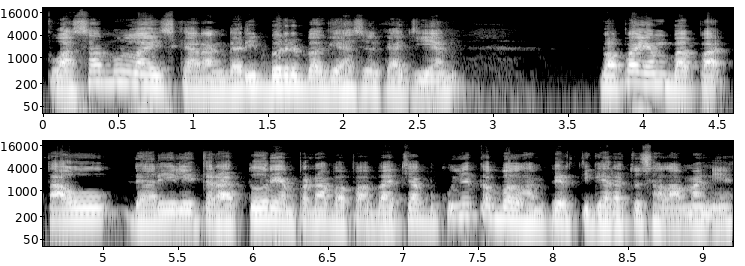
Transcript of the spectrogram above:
puasa mulai sekarang dari berbagai hasil kajian Bapak yang Bapak tahu dari literatur yang pernah Bapak baca bukunya tebal hampir 300 halaman ya.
